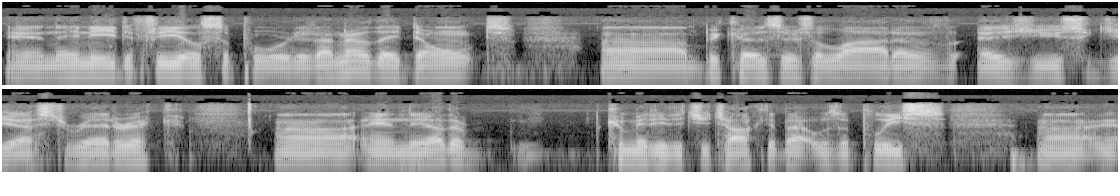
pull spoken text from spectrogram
and they need to feel supported. I know they don't uh, because there's a lot of, as you suggest, rhetoric, uh, and the other committee that you talked about was a police. Uh,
